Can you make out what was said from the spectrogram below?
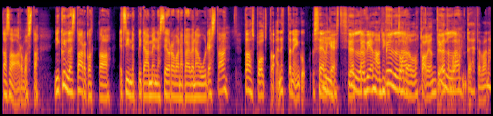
tasa-arvosta, niin kyllä se tarkoittaa, että sinne pitää mennä seuraavana päivänä uudestaan. Taas polttoainetta niin kuin selkeästi. Mm, Mm, kyllä, Vielä on niin kuin kyllä, todella paljon työtä kyllä. tehtävänä.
